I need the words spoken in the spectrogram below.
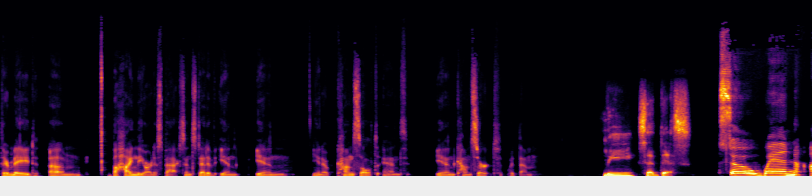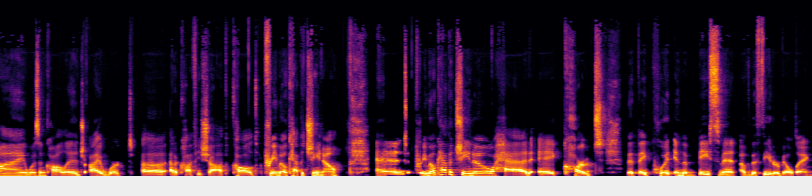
they're made um, behind the artist's backs instead of in in you know consult and in concert with them. Leigh said this. So, when I was in college, I worked uh, at a coffee shop called Primo Cappuccino. And Primo Cappuccino had a cart that they put in the basement of the theater building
